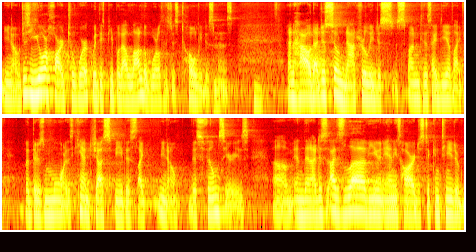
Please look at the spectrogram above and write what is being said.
you know, just your heart to work with these people that a lot of the world has just totally dismissed. Mm-hmm. And how that just so naturally just spun into this idea of like, but there's more. This can't just be this like, you know, this film series. Um, and then I just, I just love you and Annie's heart just to continue to,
